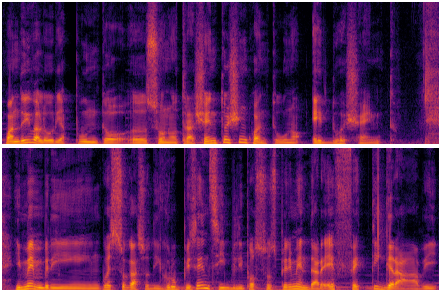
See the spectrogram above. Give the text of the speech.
quando i valori appunto eh, sono tra 151 e 200. I membri, in questo caso di gruppi sensibili, possono sperimentare effetti gravi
